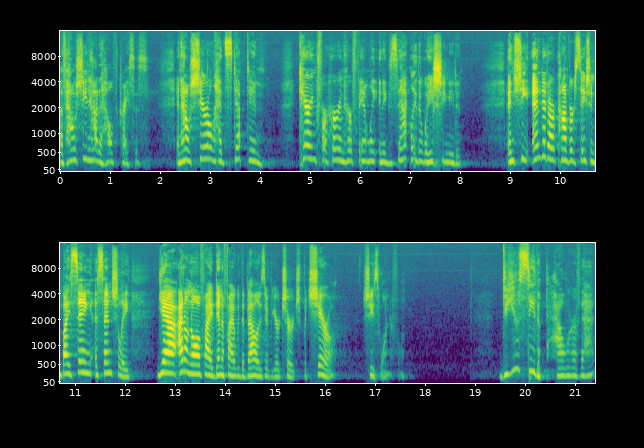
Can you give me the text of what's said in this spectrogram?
of how she'd had a health crisis and how Cheryl had stepped in, caring for her and her family in exactly the way she needed. And she ended our conversation by saying essentially, Yeah, I don't know if I identify with the values of your church, but Cheryl, she's wonderful. Do you see the power of that?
